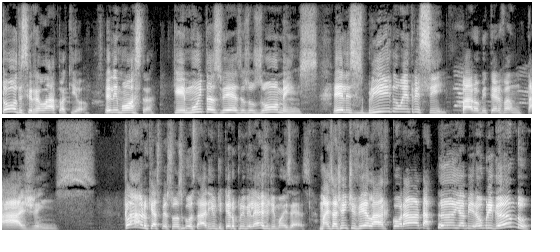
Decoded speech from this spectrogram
Todo esse relato aqui, ó, ele mostra que muitas vezes os homens, eles brigam entre si para obter vantagens Claro que as pessoas gostariam de ter o privilégio de Moisés, mas a gente vê lá Corá, Datã e Abirão brigando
